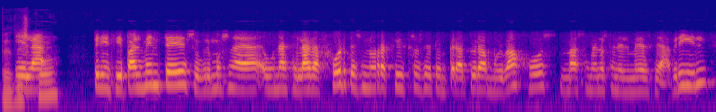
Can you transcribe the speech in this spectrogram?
pedesco? Principalmente sufrimos unas heladas fuertes, unos registros de temperatura muy bajos, más o menos en el mes de abril.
